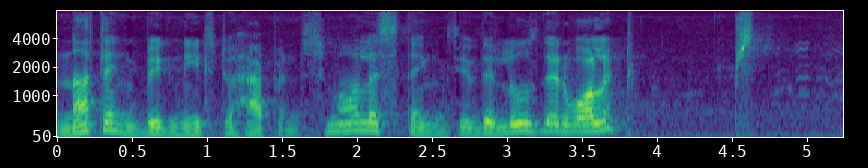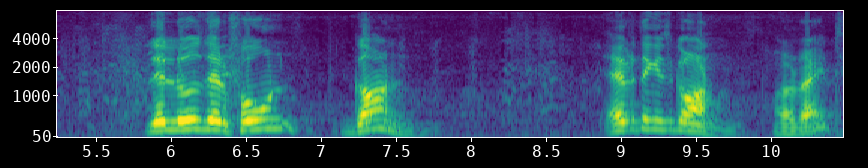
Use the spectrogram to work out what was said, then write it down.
nothing big needs to happen. Smallest things, if they lose their wallet, psst. they lose their phone, gone. Everything is gone, all right?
